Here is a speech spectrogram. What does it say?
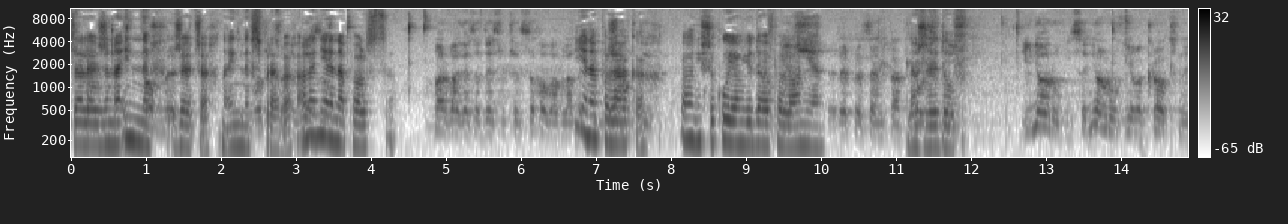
zależy na innych rzeczach, na innych sprawach, ale nie na Polsce, Częstochowa w latach nie na 90., Polakach, oni szykują Judeopolonię dla Żydów. Juniorów i seniorów wielokrotny,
